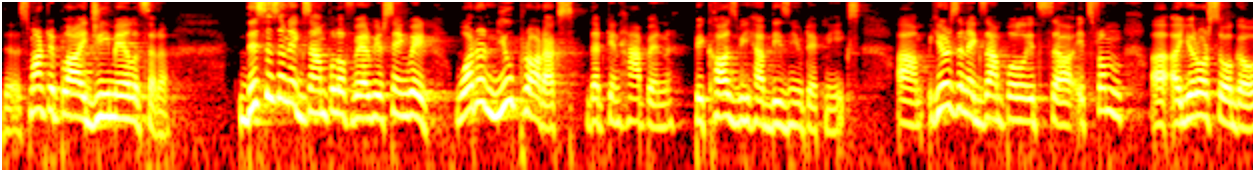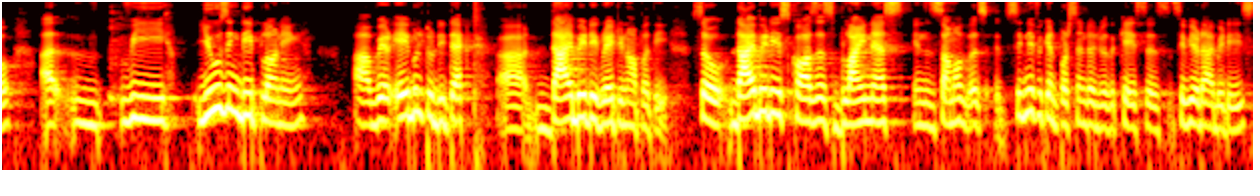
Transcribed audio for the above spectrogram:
the smart reply, Gmail, et cetera. This is an example of where we're saying, wait, what are new products that can happen because we have these new techniques? Um, here's an example. It's, uh, it's from uh, a year or so ago. Uh, we, using deep learning, uh, we're able to detect uh, diabetic retinopathy. So diabetes causes blindness in some of a significant percentage of the cases, severe diabetes,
